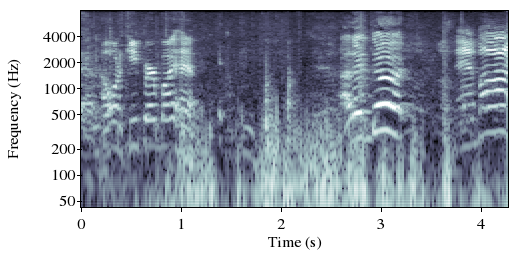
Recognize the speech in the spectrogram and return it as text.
I want to keep everybody happy. I didn't do it. Stand by.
